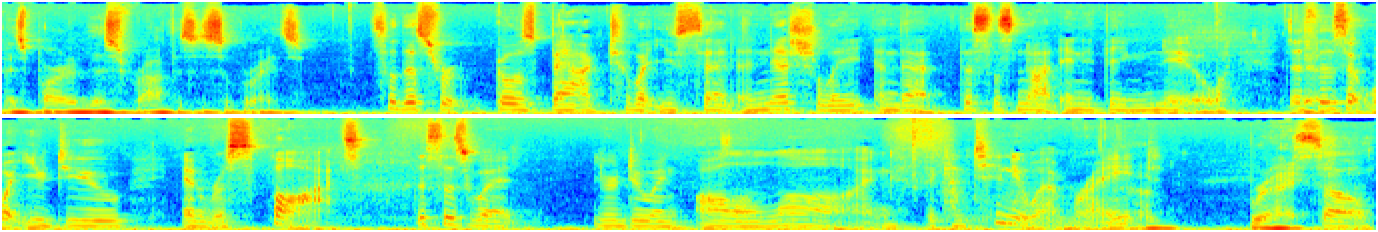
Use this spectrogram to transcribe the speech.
as part of this for Office of Civil Rights. So this re- goes back to what you said initially, in that this is not anything new. This Yeah. isn't what you do in response. This is what you're doing all along the continuum, right? Uh, right. So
